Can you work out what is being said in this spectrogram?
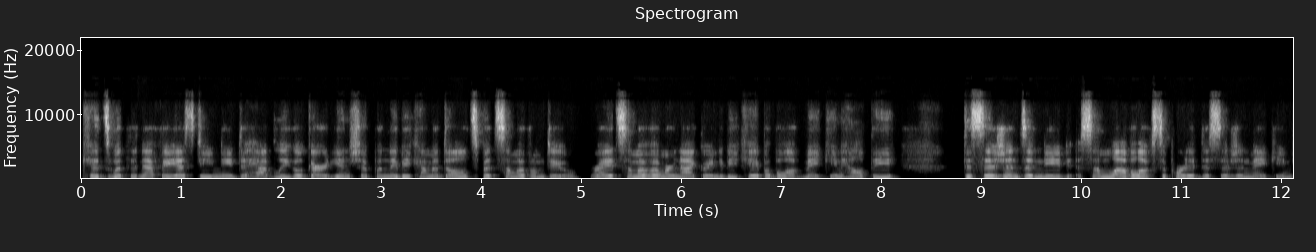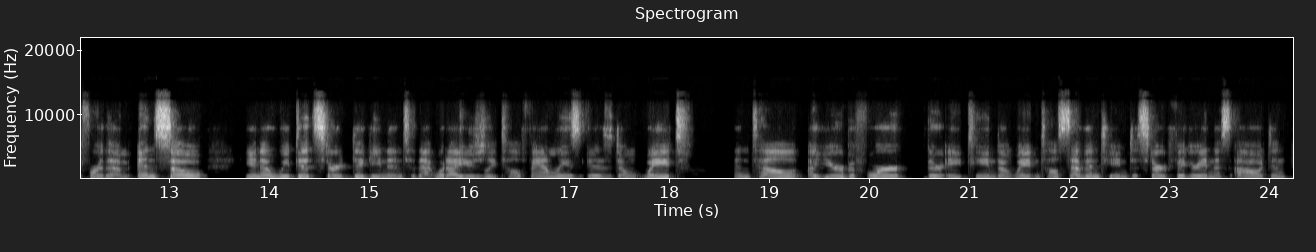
kids with an FASD need to have legal guardianship when they become adults, but some of them do, right? Some of them are not going to be capable of making healthy decisions and need some level of supported decision making for them. And so, you know, we did start digging into that. What I usually tell families is don't wait until a year before they're 18 don't wait until 17 to start figuring this out. And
